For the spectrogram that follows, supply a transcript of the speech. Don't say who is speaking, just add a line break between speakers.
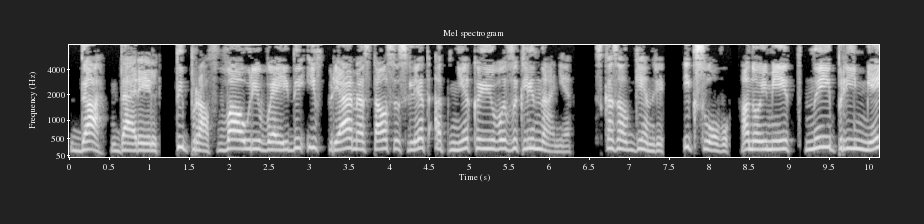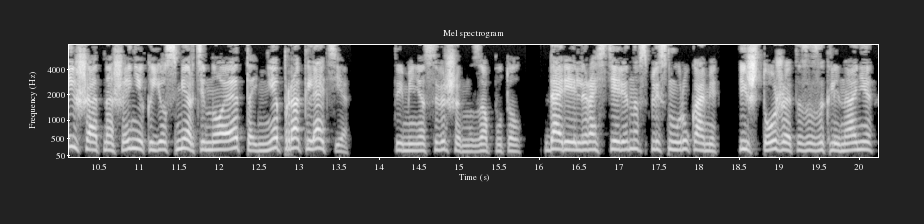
Да, Дарель, ты прав, Ваури Вейды и впрямь остался след от некоего заклинания, сказал Генри. И, к слову, оно имеет наипрямейшее отношение к ее смерти, но это не проклятие. Ты меня совершенно запутал. Дарель растерянно всплеснул руками. И что же это за заклинание?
